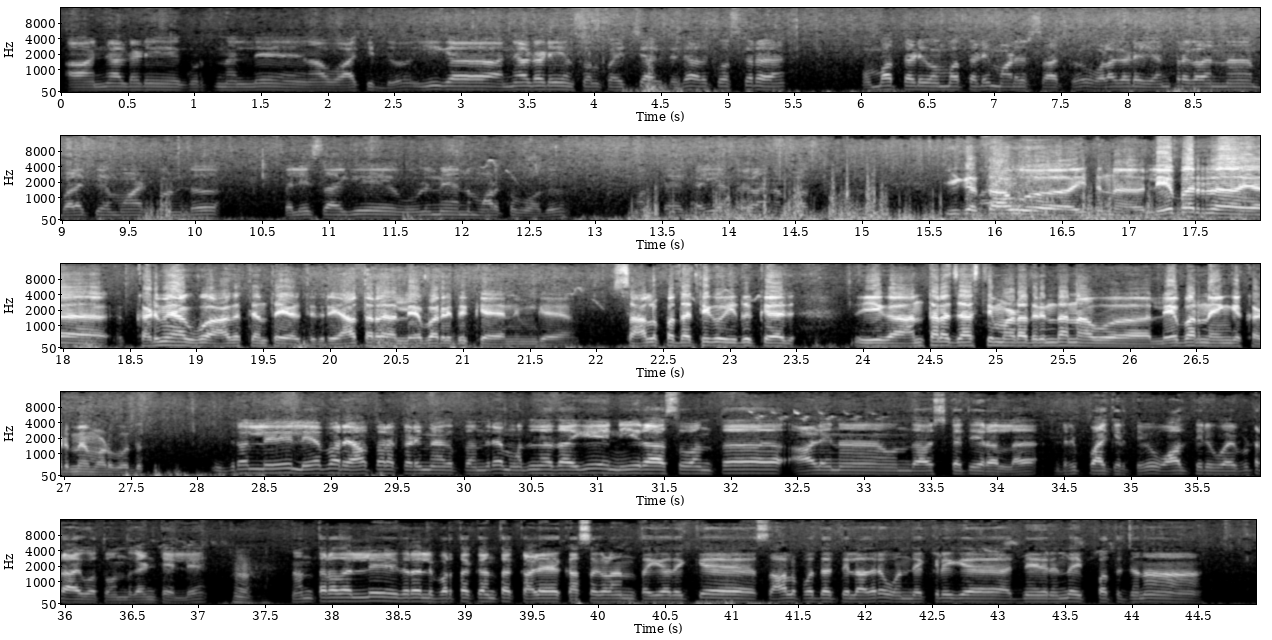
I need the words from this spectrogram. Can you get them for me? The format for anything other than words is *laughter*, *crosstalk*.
ಆ ಹನ್ನೆರಡು ಅಡಿ ಗುರುತಿನಲ್ಲಿ ನಾವು ಹಾಕಿದ್ದು. ಈಗ ಹನ್ನೆರಡು ಅಡಿ ಒಂದು ಸ್ವಲ್ಪ ಹೆಚ್ಚು ಆಗ್ತಿದೆ. ಅದಕ್ಕೋಸ್ಕರ ಒಂಬತ್ತು ಅಡಿ, ಒಂಬತ್ತು ಮಾಡಿದ್ರೆ ಸಾಕು. ಒಳಗಡೆ ಯಂತ್ರಗಳನ್ನು ಬಳಕೆ ಮಾಡಿಕೊಂಡು ಸಲೀಸಾಗಿ ಉಳುಮೆಯನ್ನು ಮಾಡ್ಕೋಬೋದು. ಮತ್ತು ಕೈ ಯಂತ್ರಗಳನ್ನು ಬಳಸ್ಬೋದು ಈಗ ತಾವು ಇದನ್ನ ಲೇಬರ್ ಕಡಿಮೆ ಆಗುವ ಆಗತ್ತೆ ಅಂತ ಹೇಳ್ತಿದ್ರಿ. ಯಾವ ತರ ಲೇಬರ್ ಇದಕ್ಕೆ ನಿಮ್ಗೆ ಸಾಲು ಪದ್ಧತಿಗೂ ಇದಕ್ಕೆ ಈಗ ಅಂತರ ಜಾಸ್ತಿ ಮಾಡೋದ್ರಿಂದ ನಾವು ಲೇಬರ್ನ ಹೆಂಗೆ ಕಡಿಮೆ ಮಾಡ್ಬೋದು? ಇದರಲ್ಲಿ ಲೇಬರ್ ಯಾವ ಥರ ಕಡಿಮೆ ಆಗುತ್ತೆ ಅಂದರೆ ಮೊದಲನೇದಾಗಿ ನೀರು ಹಾಸುವಂಥ ಆಳಿನ ಒಂದು ಅವಶ್ಯಕತೆ ಇರಲ್ಲ. ಡ್ರಿಪ್ ಹಾಕಿರ್ತೀವಿ ವಾಲ್ ತಿರುಗಿ ಹೋಗ್ಬಿಟ್ರೆ ಆಗುತ್ತೆ ಒಂದು ಗಂಟೆಯಲ್ಲಿ. ನಂತರದಲ್ಲಿ ಇದರಲ್ಲಿ ಬರ್ತಕ್ಕಂಥ ಕಳೆ ಕಸಗಳನ್ನು ತೆಗೆಯೋದಕ್ಕೆ ಸಾಲು ಪದ್ಧತಿಲಾದರೆ ಒಂದು ಎಕರೆಗೆ ಹದಿನೈದರಿಂದ ಇಪ್ಪತ್ತು ಜನ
